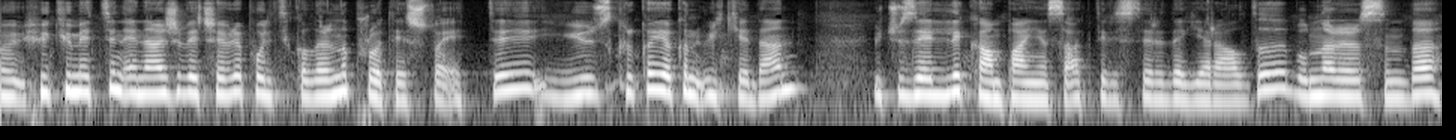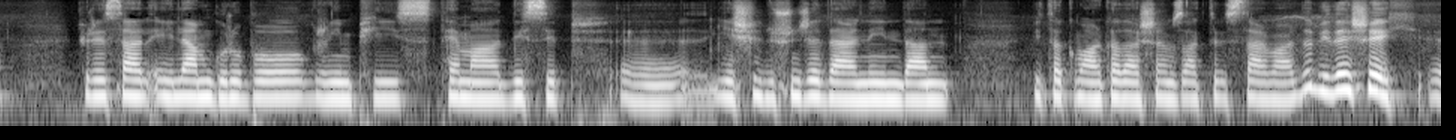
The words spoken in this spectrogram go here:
e, hükümetin enerji ve çevre politikalarını protesto etti. 140'a yakın ülkeden 350 kampanyası aktivistleri de yer aldı. Bunlar arasında Küresel Eylem Grubu, Greenpeace, Tema, Disip, e, Yeşil Düşünce Derneği'nden bir takım arkadaşlarımız, aktivistler vardı. Bir de şey, e,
